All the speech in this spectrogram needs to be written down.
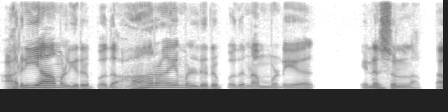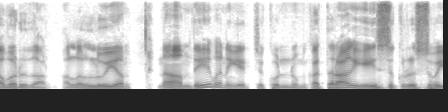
அறியாமல் இருப்பது ஆராயாமல் இருப்பது நம்முடைய என்ன சொல்லலாம்? தவறுதான். அல்லூயா நாம் தேவனை ஏற்றுக்கொண்டோம். கத்தராக இயேசு கிறிஸ்துவை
